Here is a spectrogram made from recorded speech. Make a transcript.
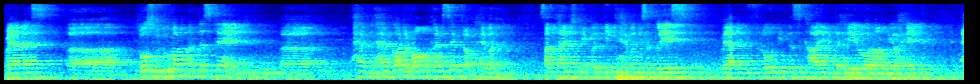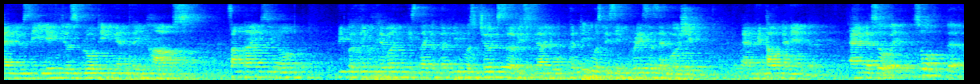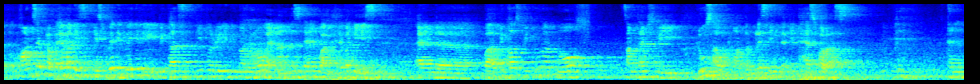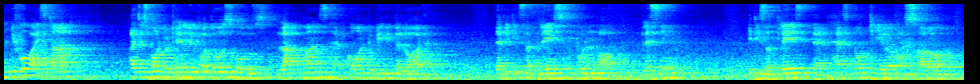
Whereas uh, those who do not understand uh, have, have got a wrong concept of heaven. Sometimes people think heaven is a place where you float in the sky with a halo around your head and you see angels floating and playing harps. Sometimes, you know, people think heaven is like a continuous church service where you continuously sing praises and worship and without an end. And so, so the concept of heaven is, is very varied because people really do not know and understand what heaven is. And uh, but because we do not know, sometimes we lose out on the blessing that it has for us. And before I start, I just want to tell you for those whose loved ones have gone to be with the Lord, that it is a place full of blessing it is a place that has no tear or sorrow.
